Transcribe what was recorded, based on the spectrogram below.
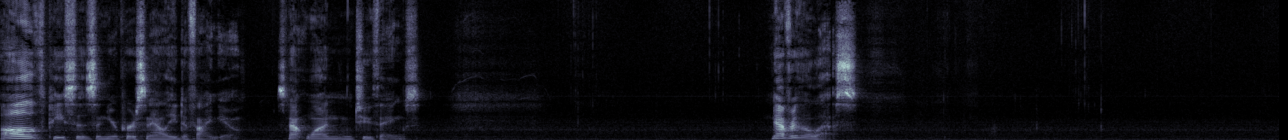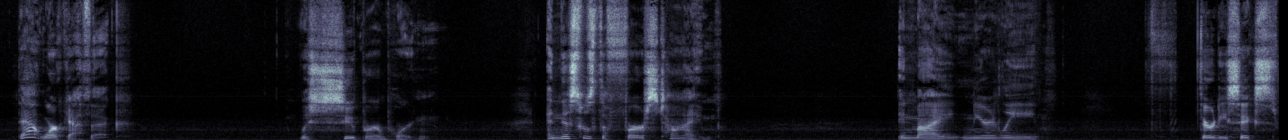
All the pieces in your personality define you. It's not one, two things. Nevertheless, that work ethic was super important. And this was the first time in my nearly 36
